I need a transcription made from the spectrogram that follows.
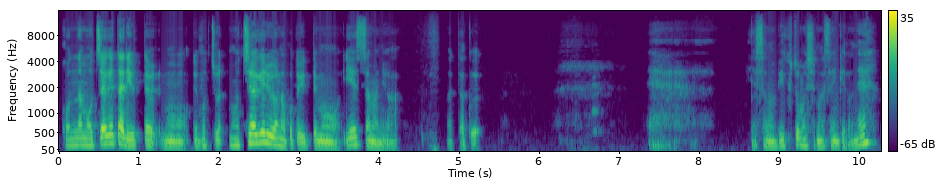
こんな持ち上げたり言っても、持ち持ち上げるようなこと言っても、イエス様には全く、えー、イエス様びくともしませんけどね。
